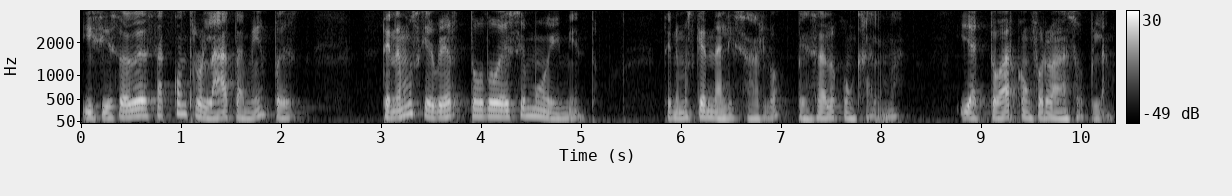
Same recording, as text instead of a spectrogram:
Y si esa deuda está controlada también, pues tenemos que ver todo ese movimiento. Tenemos que analizarlo, pensarlo con calma y actuar conforme a nuestro plan.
